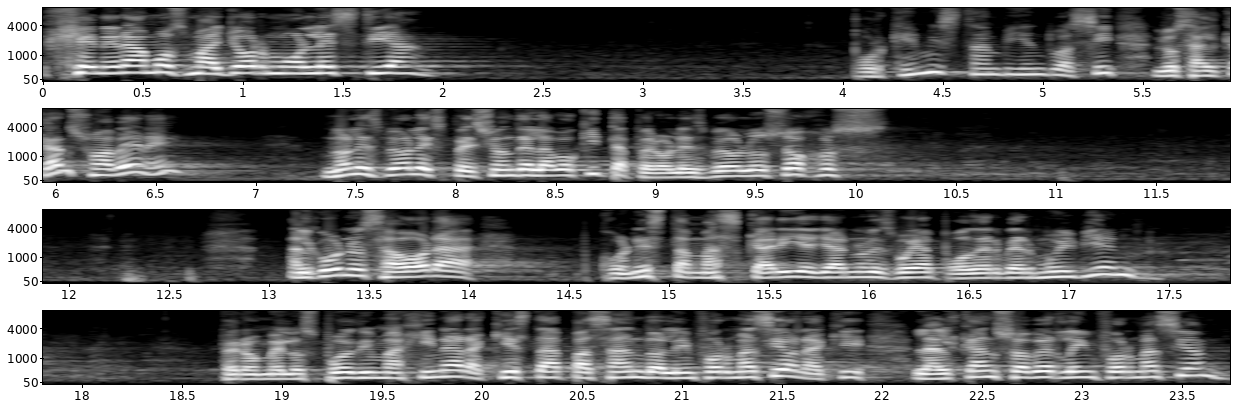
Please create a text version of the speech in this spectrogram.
Generamos mayor molestia. ¿Por qué me están viendo así? Los alcanzo a ver, ¿eh? No les veo la expresión de la boquita, pero les veo los ojos. Algunos ahora con esta mascarilla ya no les voy a poder ver muy bien pero me los puedo imaginar. Aquí está pasando la información, aquí la alcanzo a ver la información.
